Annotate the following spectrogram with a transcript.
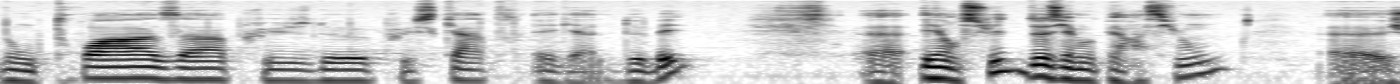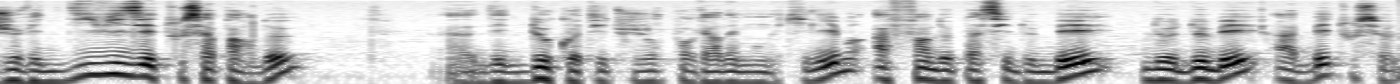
Donc 3a plus 2 plus 4 égale 2b. Euh, et ensuite, deuxième opération, euh, je vais diviser tout ça par 2, euh, des deux côtés toujours pour garder mon équilibre, afin de passer de, B, de 2B à B tout seul.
